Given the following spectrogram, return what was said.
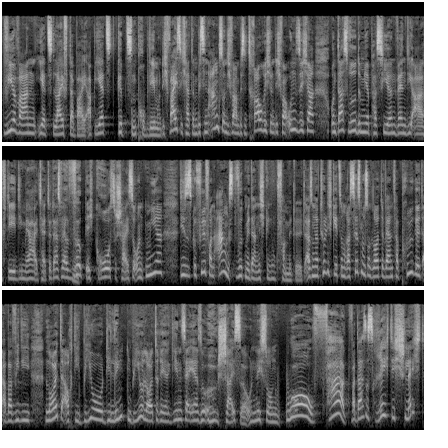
Wir waren jetzt live dabei. Ab jetzt gibt's ein Problem. Und ich weiß, ich hatte ein bisschen Angst und ich war ein bisschen traurig und ich war unsicher. Und das würde mir passieren, wenn die AfD die Mehrheit hätte. Das wäre wirklich große Scheiße. Und mir, dieses Gefühl von Angst wird mir da nicht genug vermittelt. Also natürlich geht's um Rassismus und Leute werden verprügelt, aber wie die Leute, auch die Bio, die linken Bio-Leute reagieren, ist ja eher so, oh, Scheiße. Und nicht so ein, wow, fuck, das ist richtig schlecht.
